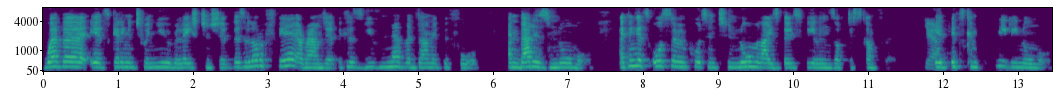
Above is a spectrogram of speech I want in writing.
whether it's getting into a new relationship. There's a lot of fear around it because you've never done it before. And that is normal. I think it's also important to normalize those feelings of discomfort. Yeah. It, it's completely normal.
